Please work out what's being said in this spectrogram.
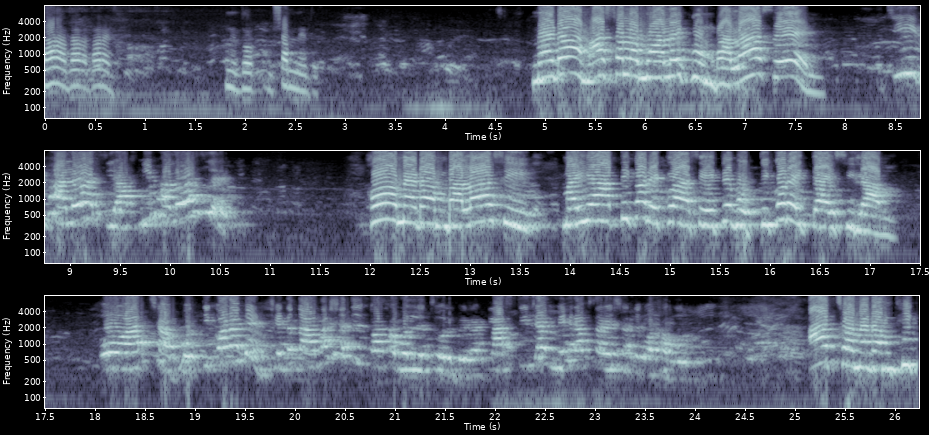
দাঁড়া দাঁড়া দাঁড়া। নে ধর সামনে ধর। ম্যাডাম আসসালামু আলাইকুম ভালো আছেন? জি ভালো আছি। আপনি ভালো আছেন? হ ম্যাডাম ভালো আছি। মাইয়া আতিকারে ক্লাসে এতে ভর্তি করাইতে আইছিলাম। ও আচ্ছা ভর্তি করাবেন? সেটা তো আমার সাথে কথা বললে চলবে না। ক্লাস টিচার মেহরাব স্যারের সাথে কথা বলব আচ্ছা ম্যাডাম ঠিক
